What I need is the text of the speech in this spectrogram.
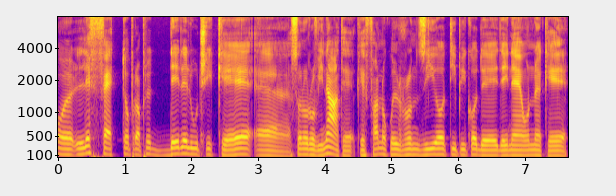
uh, l'effetto proprio delle luci che eh, sono rovinate, che fanno quel ronzio tipico de- dei neon che,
